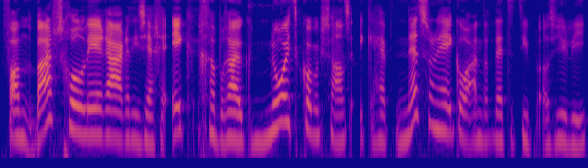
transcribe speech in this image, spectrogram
Van basisschoolleraren die zeggen: Ik gebruik nooit Comic Sans. Ik heb net zo'n hekel aan dat lettertype als jullie.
